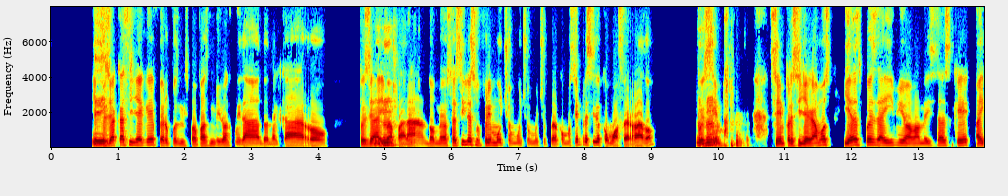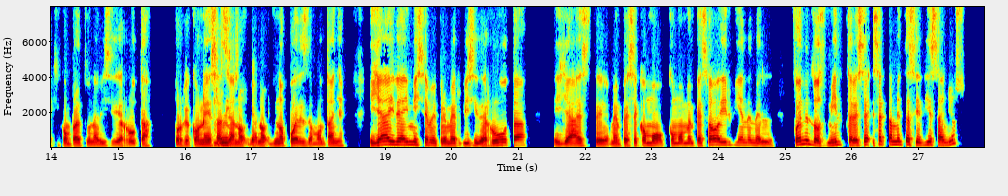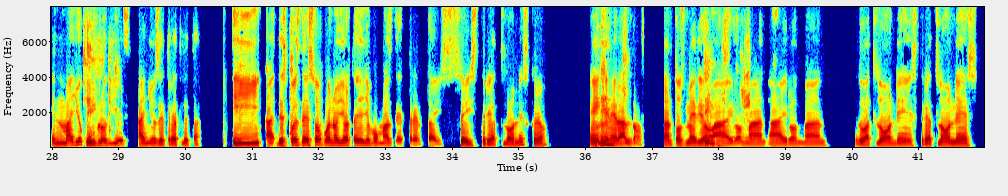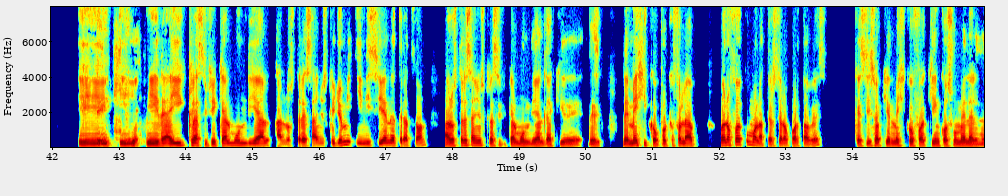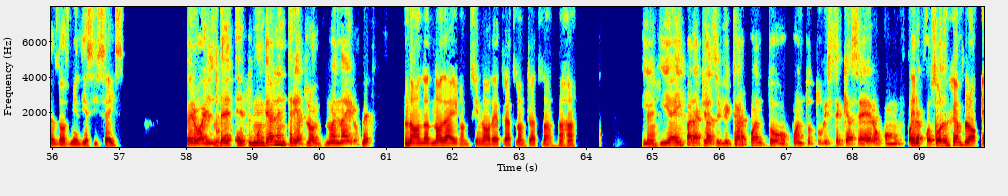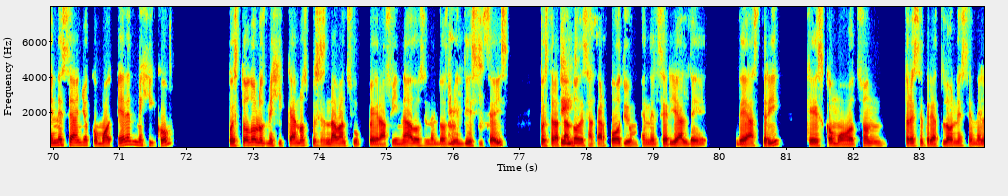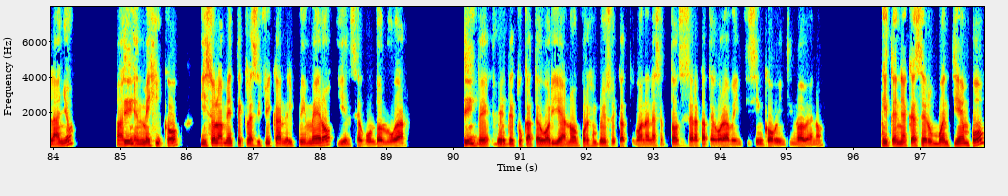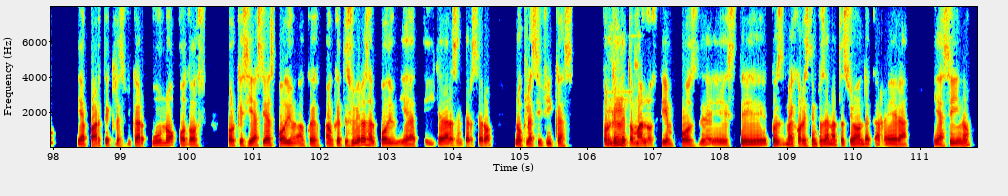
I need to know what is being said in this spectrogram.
Y Sí. pues ya casi llegué, pero pues mis papás me iban cuidando en el carro, pues ya iba parándome, o sea, sí le sufrí mucho, mucho, mucho, pero como siempre he sido como aferrado, pues siempre, siempre sí llegamos. Y ya después de ahí mi mamá me dice, ¿sabes qué? Hay que comprarte una bici de ruta, porque con esas ya no, ya no, no puedes de montaña. Y ya ahí de ahí me hice mi primer bici de ruta y ya este, me empecé como, como me empezó a ir bien en el, fue en el 2013, exactamente hace 10 años, en mayo Sí. cumplo 10 años de triatleta. Y ah, después de eso, bueno, yo ahorita ya llevo más de 36 triatlones, creo, en general, ¿no? Tantos medio Sí. Ironman, Ironman, duatlones, triatlones, y, Sí. y, y de ahí clasifiqué al mundial a los tres años, que yo me inicié en el triatlón, a los tres años clasifiqué al mundial de aquí de, de, de México, porque fue la, bueno, fue como la tercera o cuarta vez que se hizo aquí en México, fue aquí en Cozumel en el 2016. Pero el, de, el mundial en triatlón, no en Iron. No, no, no de Iron, sino de triatlón, triatlón, ajá. Y, Sí. y ahí para clasificar, ¿cuánto, ¿cuánto tuviste que hacer o cómo fue la cosa? por ejemplo, en ese año, como era en México, pues todos los mexicanos pues andaban súper afinados en el 2016, pues tratando de sacar podium en el serial de, de Astri, que es como, son 13 triatlones en el año a- Sí. en México, y solamente clasifican el primero y el segundo lugar Sí, de, de, de tu categoría, ¿no? Por ejemplo, yo soy, bueno, en ese entonces era categoría 25 o 29, ¿no? Y tenía que hacer un buen tiempo y aparte clasificar uno o dos, porque si hacías podium, aunque, aunque te subieras al podium y, y quedaras en tercero, no clasificas, porque te Ujú. toman los tiempos de, este, pues, mejores tiempos de natación, de carrera y así, ¿no?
